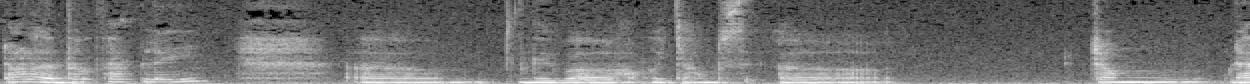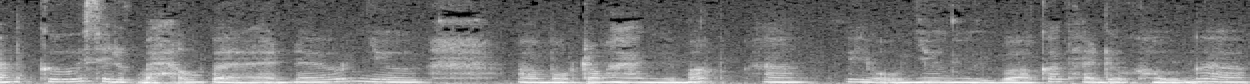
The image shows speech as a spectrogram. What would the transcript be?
Đó là hình thức pháp lý. Uh, người vợ hoặc người chồng uh, trong đám cưới sẽ được bảo vệ nếu như uh, một trong hai người mất ha ví dụ như người vợ có thể được hưởng uh,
